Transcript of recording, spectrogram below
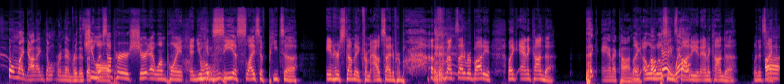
oh my god, I don't remember this. she at lifts all. up her shirt at one point, and you Oh, can wait. see a slice of pizza in her stomach from outside of her from outside of her body, like Anaconda, like Anaconda, like Owen Okay, Wilson's well, body in Anaconda. When it's like, uh,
